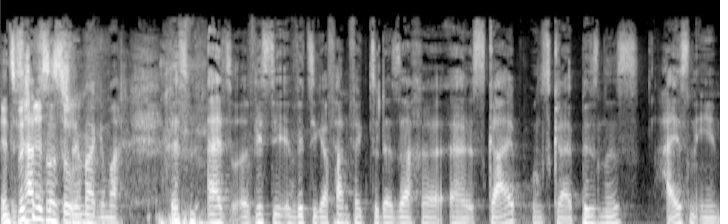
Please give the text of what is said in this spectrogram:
inzwischen ist es so. schlimmer gemacht. Das, also, witziger Funfact zu der Sache: äh, Skype und Skype Business heißen, eh,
